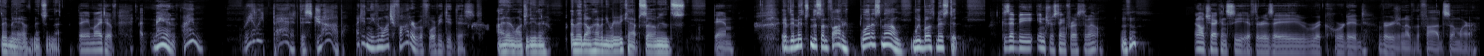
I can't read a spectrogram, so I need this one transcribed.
They may have mentioned that. They might have. Uh, man, I'm really bad at this job. I didn't even watch Fodder before we did this. I didn't watch it either. And they don't have any recaps. So, I mean, it's. Damn. If they mentioned this on Fodder, let us know. We both missed it. Because that'd be interesting for us to know. Mm-hmm. And I'll check and see if there is a recorded version of the FOD somewhere.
